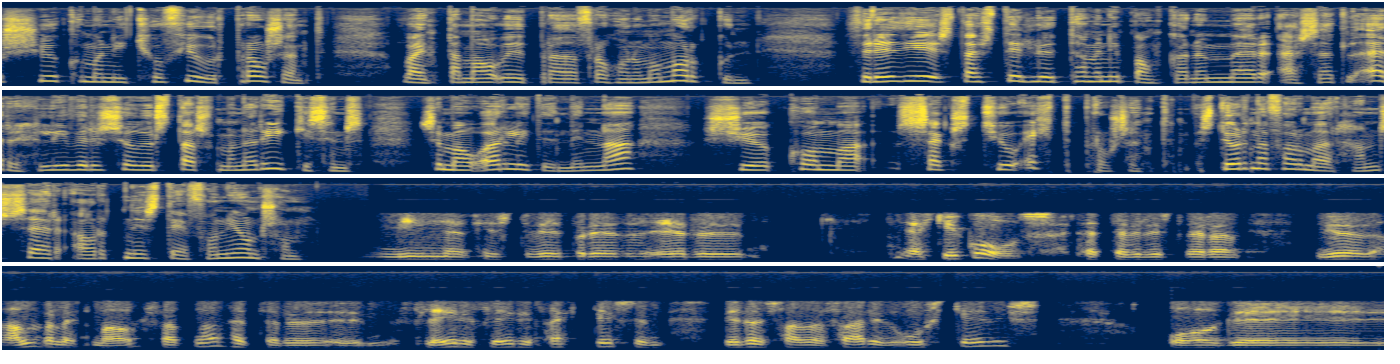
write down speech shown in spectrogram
7,94%. Væntam á viðbræða frá honum á morgun. Þriðji stærsti hlutafinn í bankanum er SLR, lífeyrissjóður starfsmanna ríkisins sem á örlítið minna 7,61%. Stjórnaformaður hans er Árni Stefán Jónsson. Mín fyrstu viðbröð eru ekki góð. Þetta vilist vera mjög alvarlegt mál þarna. Þetta eru um, fleiri, fleiri þættir sem viðans hafa farið úrskeiðis og uh,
